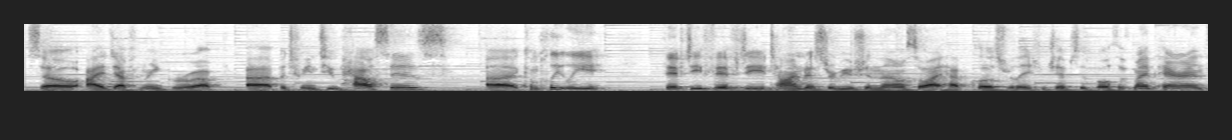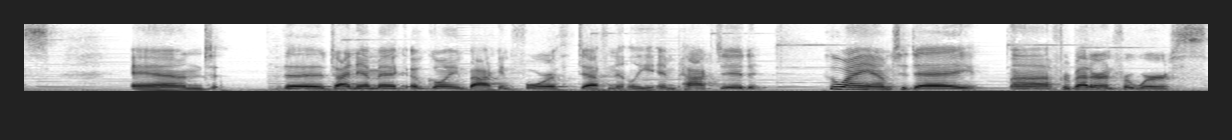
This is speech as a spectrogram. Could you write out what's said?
so I definitely grew up uh, between two houses, uh, completely 50 50 time distribution though, so I have close relationships with both of my parents. And the dynamic of going back and forth definitely impacted who I am today, uh, for better and for worse.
